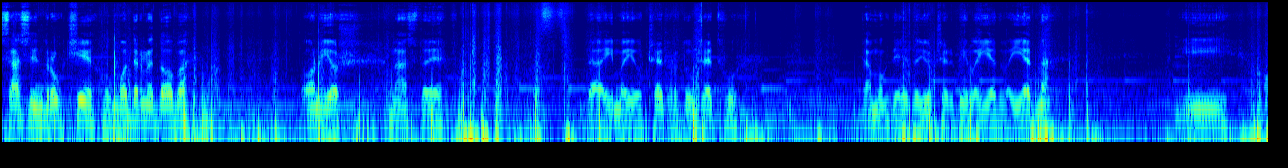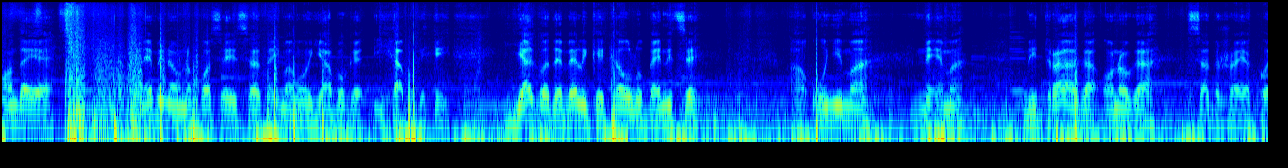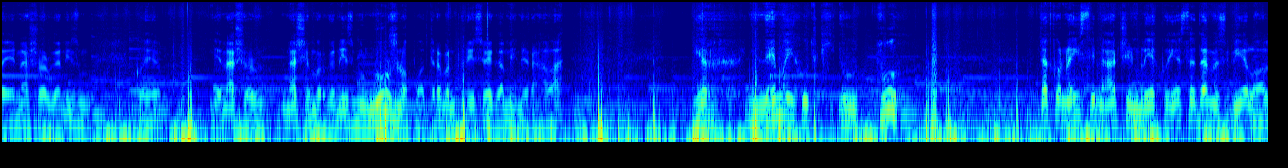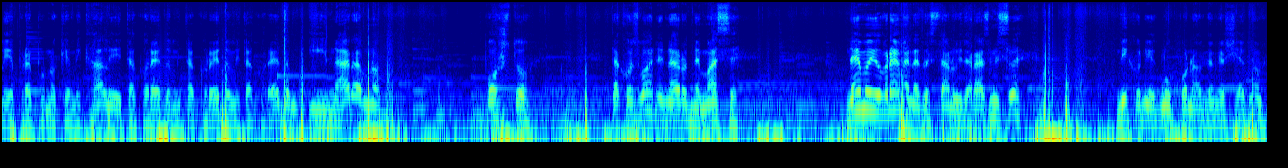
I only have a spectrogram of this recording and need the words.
sasvim drugčije u moderne doba. Oni još nastoje da imaju četvrtu žetvu tamo gdje je do jučer bila jedva jedna. I onda je neminovno posljedica da imamo jaboge, jaboge, jagode velike kao lubenice, a u njima nema ni traga onoga sadržaja koje je naš organizm, koje je naš, našem organizmu nužno potreban, prije svega minerala, jer nema ih u, tki, u tlu. Tako na isti način mlijeko jeste danas bijelo, ali je prepuno kemikalije i tako redom i tako redom i tako redom. I naravno, pošto takozvane narodne mase nemaju vremena da stanu i da razmisle, niko nije glup, ponavljam još jednom,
